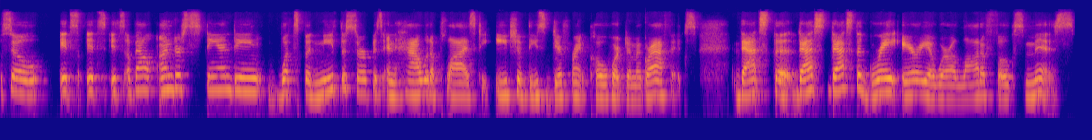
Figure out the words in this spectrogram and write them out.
so it's it's it's about understanding what's beneath the surface and how it applies to each of these different cohort demographics that's the that's that's the gray area where a lot of folks miss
